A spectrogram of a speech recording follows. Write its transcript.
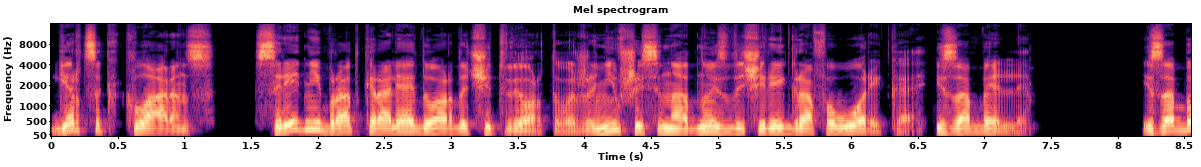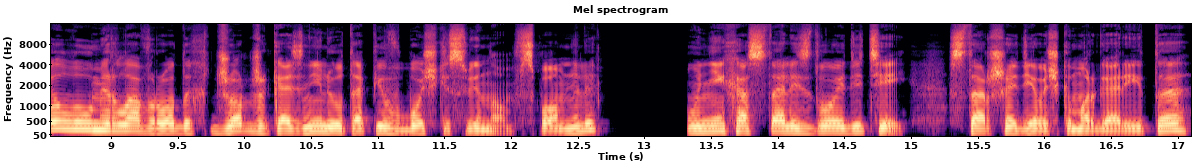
герцог Кларенс, средний брат короля Эдуарда IV, женившийся на одной из дочерей графа Уорика, Изабелле. Изабелла умерла в родах, Джорджа казнили, утопив в бочке с вином. Вспомнили? У них остались двое детей, старшая девочка Маргарита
